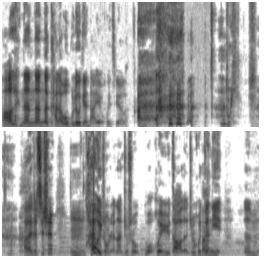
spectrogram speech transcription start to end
好嘞，那那那看来我五六点打也会接了。对，好了，就其实，嗯，还有一种人呢，就是我会遇到的，就是会啊跟你，嗯，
